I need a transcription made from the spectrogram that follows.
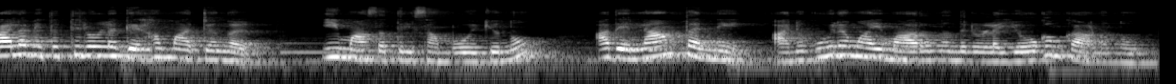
പല വിധത്തിലുള്ള ഗ്രഹമാറ്റങ്ങൾ ഈ മാസത്തിൽ സംഭവിക്കുന്നു. അതെല്ലാം തന്നെ അനുകൂലമായി മാറുന്നതിനുള്ള യോഗം കാണുന്നു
